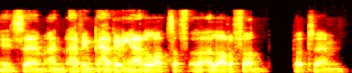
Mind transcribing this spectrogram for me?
Is um, and having having had a lots of a lot of fun, but um,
